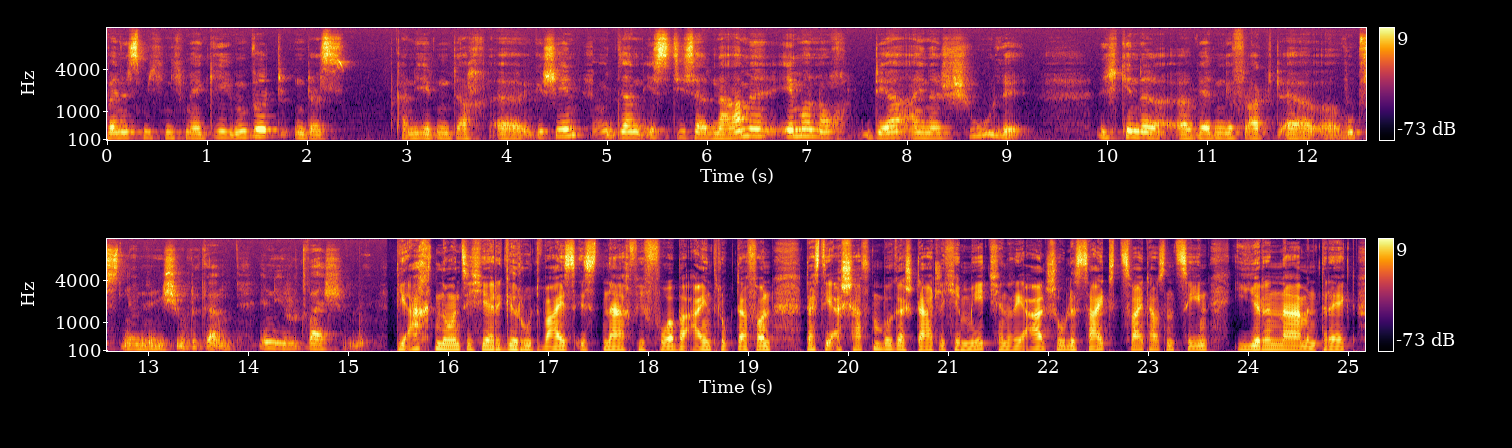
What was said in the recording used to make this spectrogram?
wenn es mich nicht mehr geben wird, und das kann jeden Tag äh, geschehen, dann ist dieser Name immer noch der einer Schule. Die Kinder äh, werden gefragt, äh, wo bist du in die Schule gegangen? In die Ruth-Weiß-Schule. Die 98-jährige Ruth Weiß ist nach wie vor beeindruckt davon, dass die Aschaffenburger staatliche Mädchenrealschule seit 2010 ihren Namen trägt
